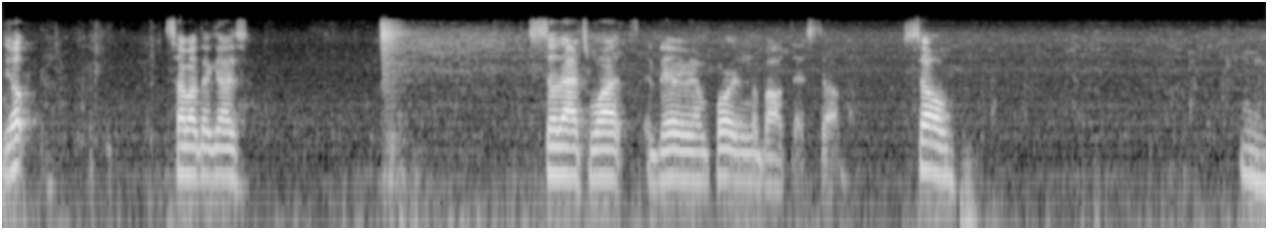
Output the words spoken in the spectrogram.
Yep. Sorry about that, guys. So that's what's very important about this stuff. So, hmm.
